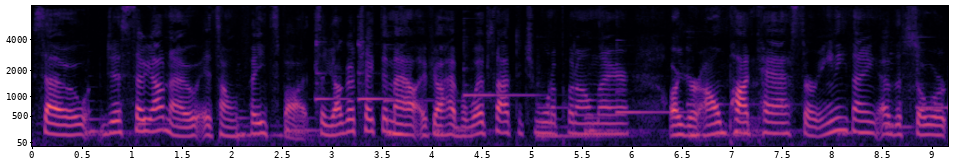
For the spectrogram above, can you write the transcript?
So just so y'all know, it's on FeedSpot. So y'all go check them out. If y'all have a website that you want to put on there, or your own podcast, or anything of the sort,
